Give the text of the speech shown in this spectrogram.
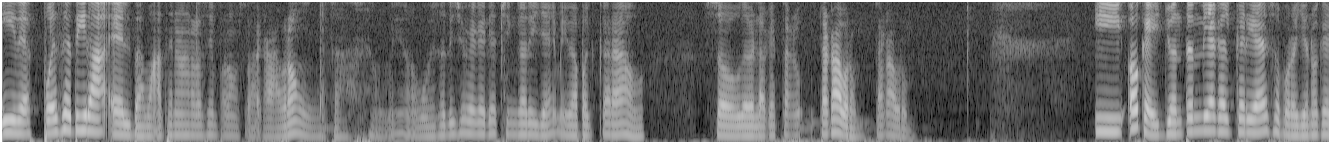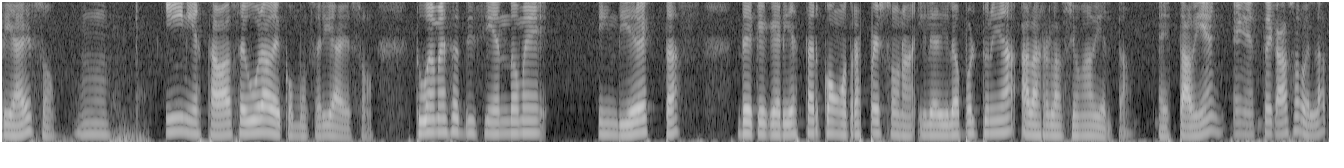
Y después se tira él, vamos a tener una relación para nosotros. cabrón, o sea, Dios mío, me hubiese dicho que quería chingar y ya y me iba para el carajo. So, de verdad que está, está cabrón, está cabrón. Y, ok, yo entendía que él quería eso, pero yo no quería eso. Mm, y ni estaba segura de cómo sería eso. Tuve meses diciéndome indirectas de que quería estar con otras personas y le di la oportunidad a la relación abierta. Está bien, en este caso, ¿verdad?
